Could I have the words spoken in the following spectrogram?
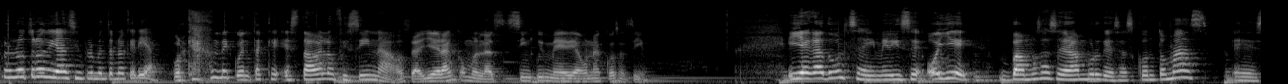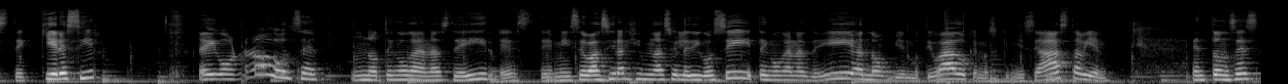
Pero el otro día simplemente no quería, porque hagan de cuenta que estaba en la oficina, o sea, ya eran como las cinco y media, una cosa así. Y llega Dulce y me dice, oye, vamos a hacer hamburguesas con Tomás, este, ¿quieres ir? Le digo, no, Dulce, no tengo ganas de ir. Este, me dice, ¿vas a ir al gimnasio? Le digo, sí, tengo ganas de ir, ando bien motivado, que no sé qué. Me dice, ah, está bien. Entonces,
